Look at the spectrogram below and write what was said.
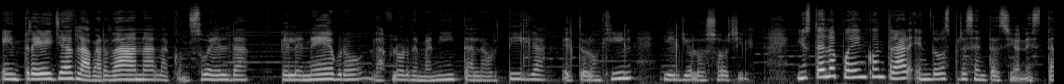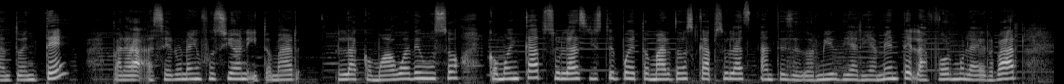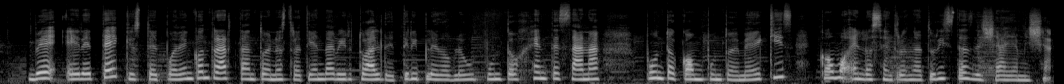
entre ellas la bardana, la consuelda, el enebro, la flor de manita, la ortiga, el toronjil y el yolosóchil. Y usted la puede encontrar en dos presentaciones, tanto en té para hacer una infusión y tomar la como agua de uso como en cápsulas y usted puede tomar dos cápsulas antes de dormir diariamente. La fórmula herbal BRT que usted puede encontrar tanto en nuestra tienda virtual de www.gentesana.com.mx como en los centros naturistas de Shaya Mishan.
